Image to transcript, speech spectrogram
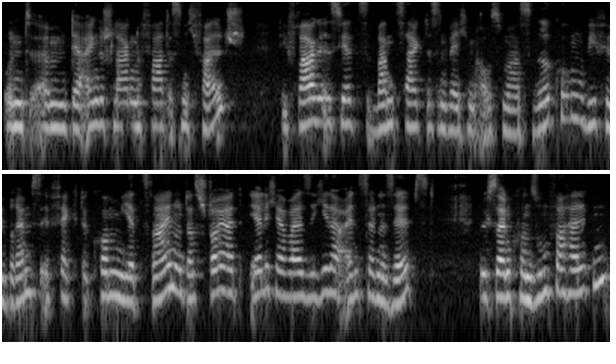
Und ähm, der eingeschlagene Pfad ist nicht falsch. Die Frage ist jetzt, wann zeigt es in welchem Ausmaß Wirkung? Wie viele Bremseffekte kommen jetzt rein? Und das steuert ehrlicherweise jeder Einzelne selbst durch sein Konsumverhalten.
